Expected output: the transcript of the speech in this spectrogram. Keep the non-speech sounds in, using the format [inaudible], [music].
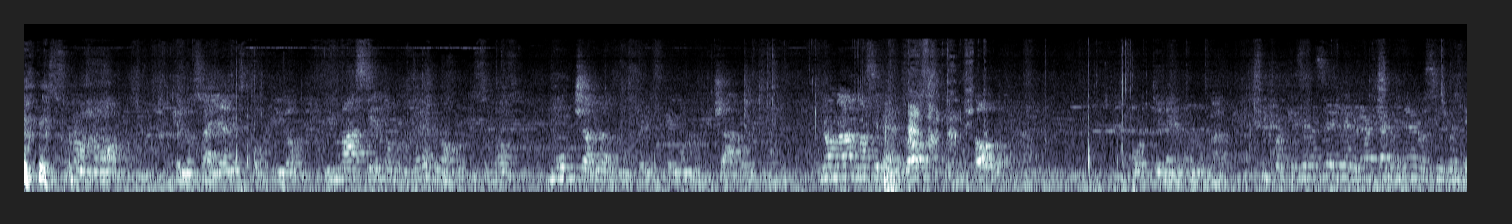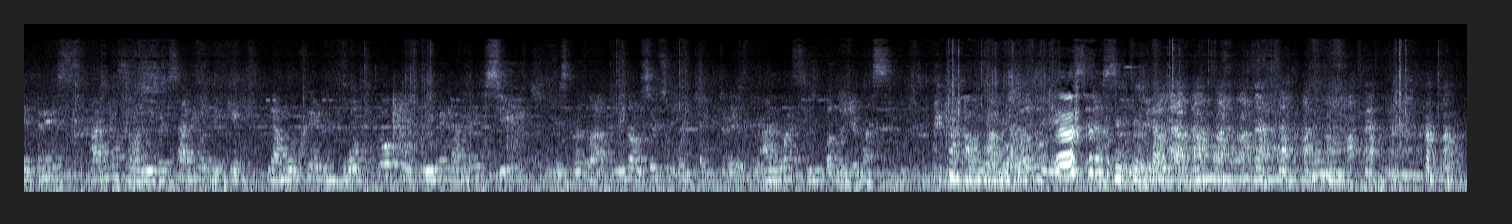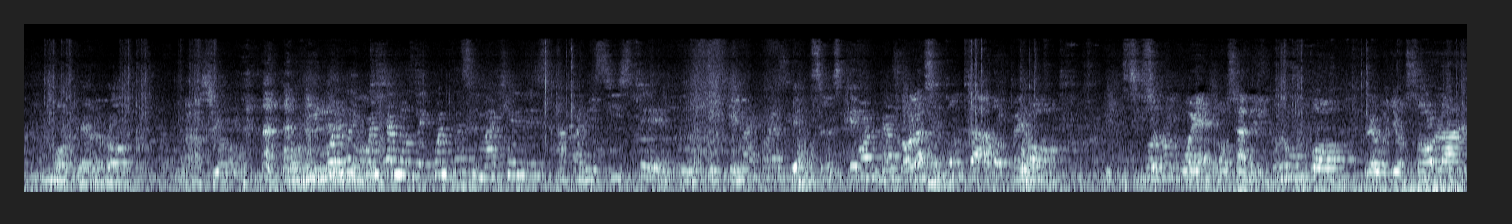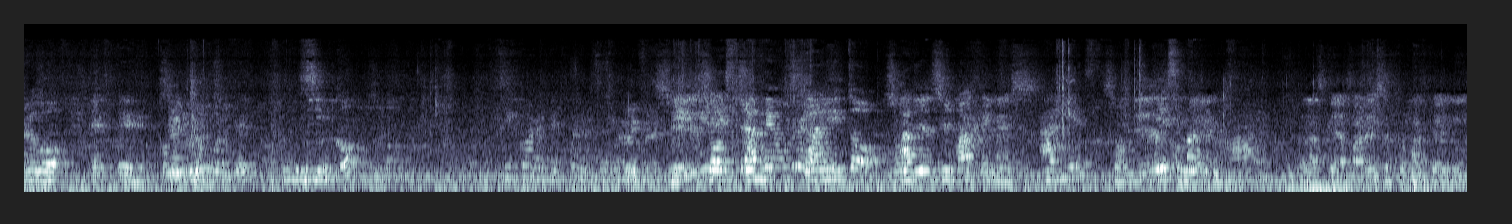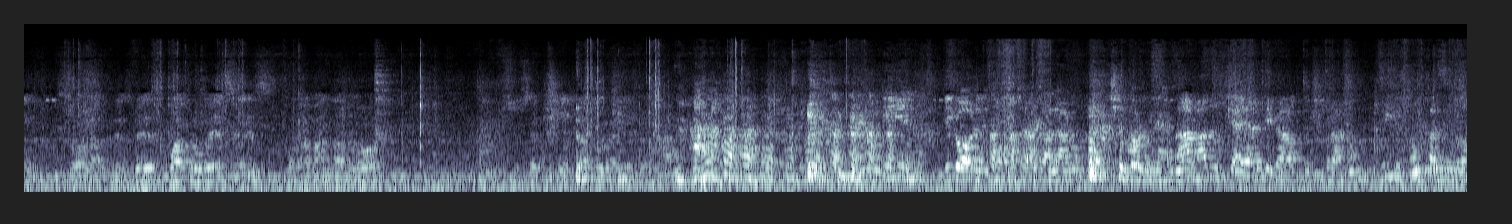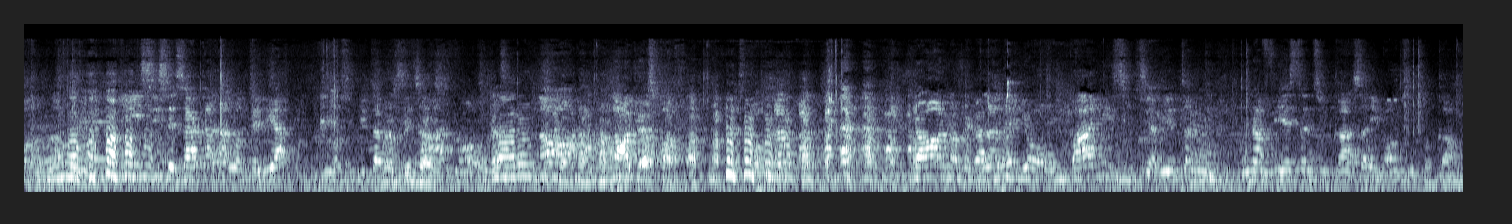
es un honor que nos hayan escogido, y más siendo mujer, ¿no? Porque somos muchas las mujeres que hemos luchado por, no nada más en el rock, en todo, por tener un lugar. Sí, porque se va a celebrar también en los 53 años o aniversario de que la mujer votó por primera vez. Sí, es verdad, 1953, Algo así. cuando yo nací. [laughs] Ser así. [laughs] Porque el rock nació [laughs] Y bueno, y cuéntanos de cuántas imágenes apareciste en los festivales. Que ¿cuántas? no las he contado, pero sí son un buen, o sea, del grupo, luego yo sola, luego este, con el grupo de cinco. Cinco repet- bueno, se fueron Sí, son- les traje un regalito. Son Ah, 10 imágenes. a 10. Son 10 Diez donde- imágenes. En las que aparece pues la Kenny sola tres veces, cuatro veces, con la banda dos y su servilleta por ahí en una. [laughs] Y digo, les vamos a regalar un cachito, los- nada más los que hayan llegado temprano, que son casi todos. ¿no? Y si se sacan la lotería, nos invitan a cenar, ¿no? Claro. No, no, yo escojo. yo escojo. No, nos regalan a ellos un par y si se avientan una fiesta en su casa y vamos y tocamos.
